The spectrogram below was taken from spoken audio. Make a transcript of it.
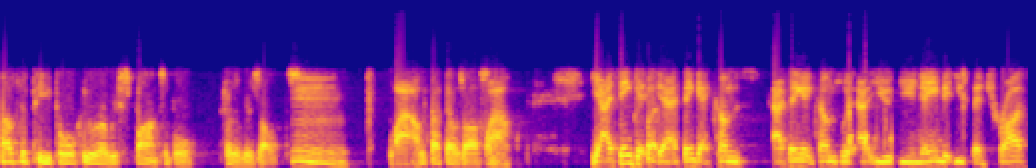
of the people who are responsible for the results. Mm, wow. I thought that was awesome. Wow. Yeah, I think it, but, yeah, I think it comes. I think it comes with uh, you. You named it. You said trust.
